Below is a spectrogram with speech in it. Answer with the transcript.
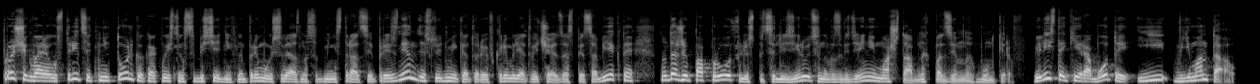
Проще говоря, УС-30 не только, как выяснил собеседник, напрямую связано с администрацией президента, с людьми, которые в Кремле отвечают за спецобъекты, но даже по профилю профилю специализируется на возведении масштабных подземных бункеров. Велись такие работы и в Ямантау.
